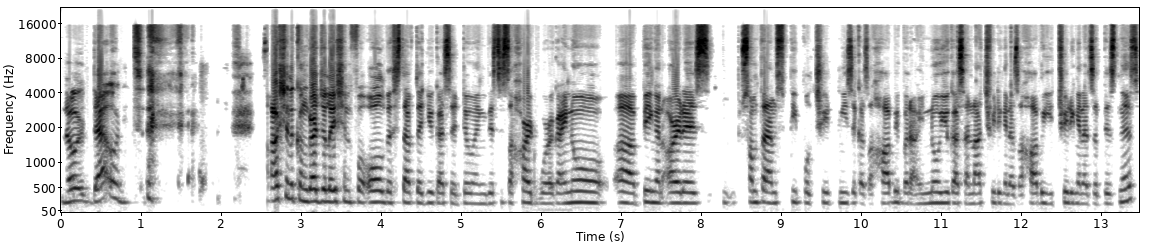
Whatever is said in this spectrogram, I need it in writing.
No doubt. Actually, congratulations for all the stuff that you guys are doing. This is a hard work. I know uh, being an artist, sometimes people treat music as a hobby, but I know you guys are not treating it as a hobby. You're treating it as a business.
